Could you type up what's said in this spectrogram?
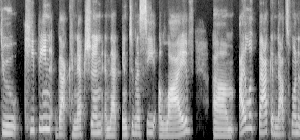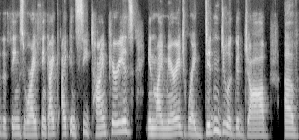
through keeping that connection and that intimacy alive. Um, i look back and that's one of the things where i think I, I can see time periods in my marriage where i didn't do a good job of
